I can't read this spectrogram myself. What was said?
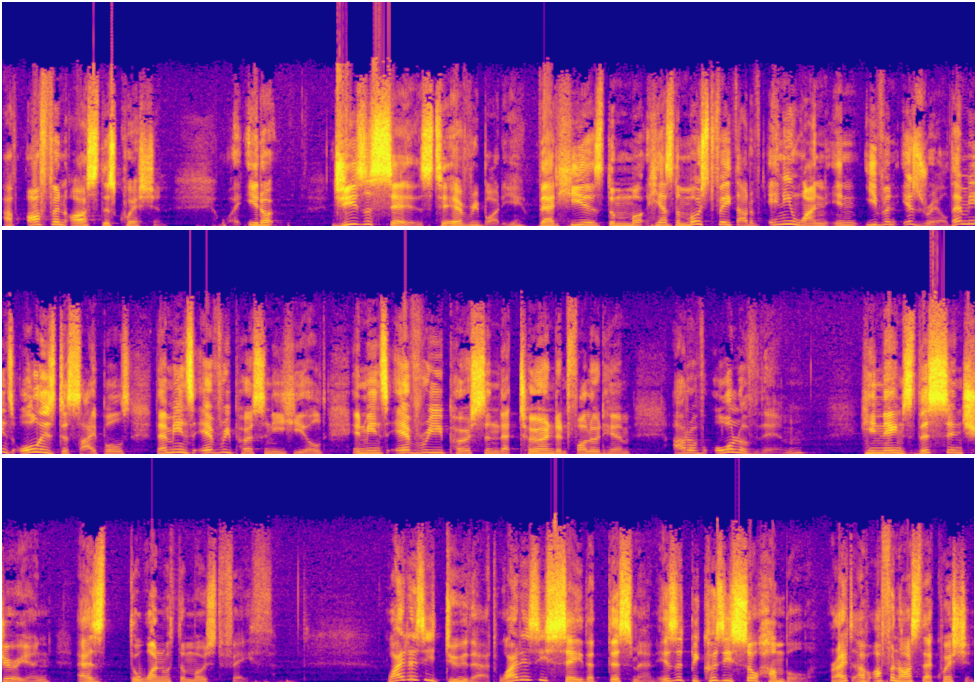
I've often asked this question. You know, Jesus says to everybody that he, is the mo- he has the most faith out of anyone in even Israel. That means all his disciples. That means every person he healed. It means every person that turned and followed him. Out of all of them, he names this centurion as the one with the most faith. Why does he do that? Why does he say that this man? Is it because he's so humble, right? I've often asked that question.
